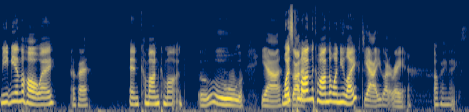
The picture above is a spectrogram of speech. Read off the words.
Meet me in the hallway. Okay. And come on, come on. Ooh. Yeah. Was come it. on the come on the one you liked? Yeah, you got it right. Okay, nice.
